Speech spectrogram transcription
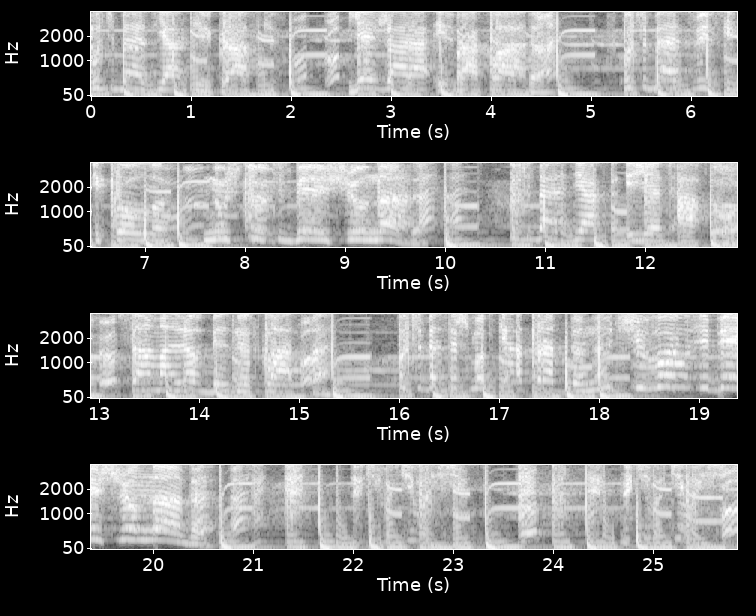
У тебя есть яркие краски Есть жара и прохлада У тебя есть виски и кола Ну что тебе еще надо? У тебя есть яхта и есть авто Самолет бизнес-класса У тебя все шмотки от Прада Ну чего тебе еще надо? Ну чего, чего еще? Ну чего, чего еще?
